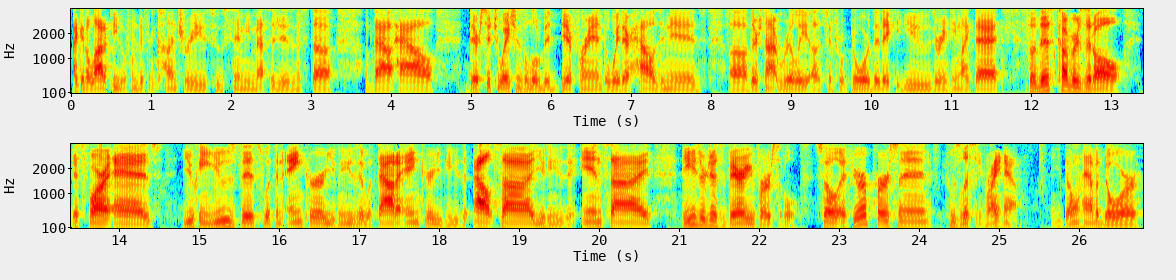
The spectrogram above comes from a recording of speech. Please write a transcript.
I get a lot of people from different countries who send me messages and stuff about how their situation is a little bit different, the way their housing is. Uh, there's not really a central door that they could use or anything like that. So this covers it all as far as you can use this with an anchor, you can use it without an anchor, you can use it outside, you can use it inside. These are just very versatile. So if you're a person who's listening right now and you don't have a door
